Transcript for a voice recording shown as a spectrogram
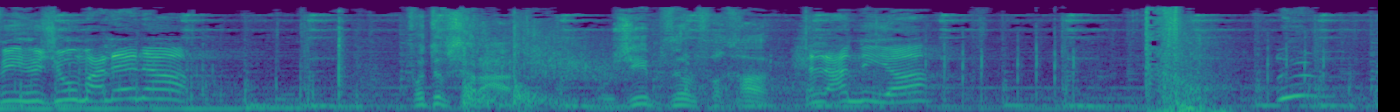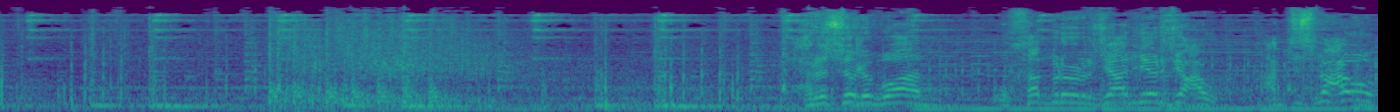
في هجوم علينا. فوتوا بسرعة. وجيب ذو الفقار حل عني اياه حرسوا الأبواب وخبروا الرجال يرجعوا. عم تسمعوا؟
